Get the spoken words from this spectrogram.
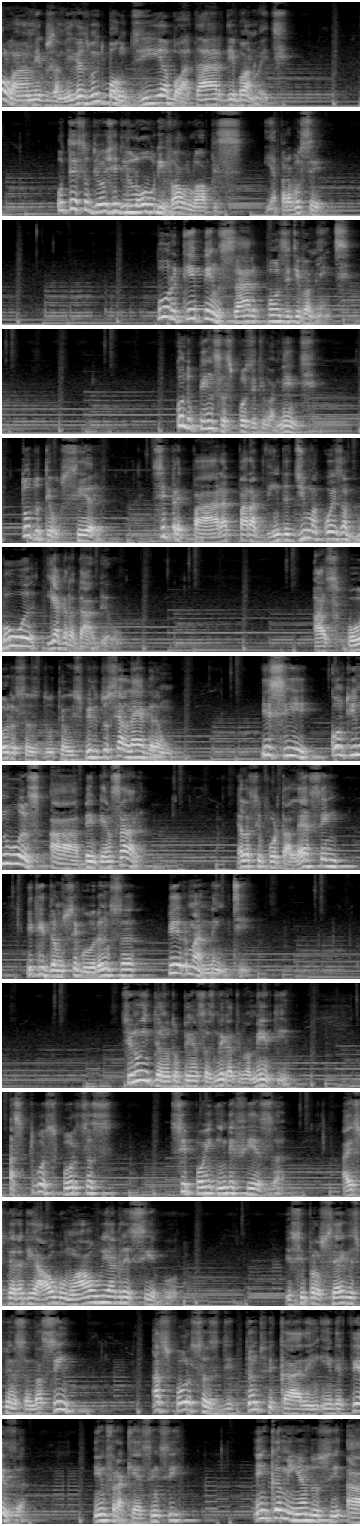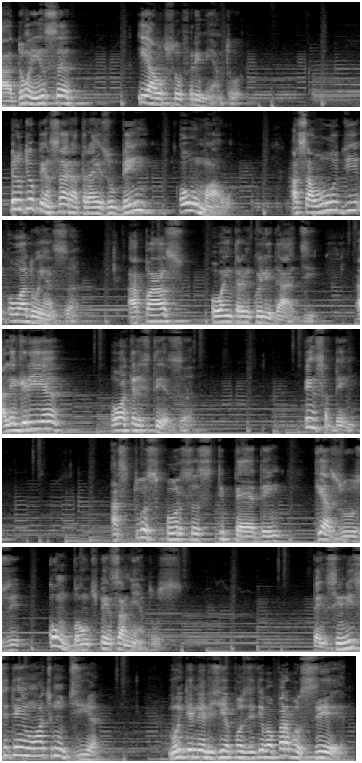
Olá, amigos e amigas, muito bom dia, boa tarde, boa noite. O texto de hoje é de Lourival Lopes e é para você. Por que pensar positivamente? Quando pensas positivamente, todo o teu ser se prepara para a vinda de uma coisa boa e agradável as forças do teu espírito se alegram. E se continuas a bem pensar, elas se fortalecem e te dão segurança permanente. Se, no entanto, pensas negativamente, as tuas forças se põem em defesa, à espera de algo mau e agressivo. E se prossegues pensando assim, as forças de tanto ficarem em defesa enfraquecem-se, encaminhando-se à doença e ao sofrimento. Pelo teu pensar atrás o bem ou o mal, a saúde ou a doença, a paz ou a intranquilidade, a alegria ou a tristeza. Pensa bem as tuas forças te pedem que as use com bons pensamentos. Pense nisso e tenha um ótimo dia. Muita energia positiva para você.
